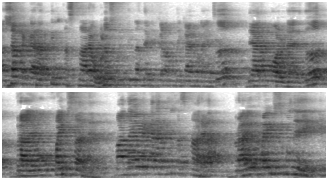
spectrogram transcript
अशा प्रकारातील असणाऱ्या वनस्पतींना त्या ठिकाणामध्ये काय म्हणायचं? They are called as the bryophytes are मग आता या प्रकारातील असणाऱ्या ब्रायोफाइट्समध्ये देखील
